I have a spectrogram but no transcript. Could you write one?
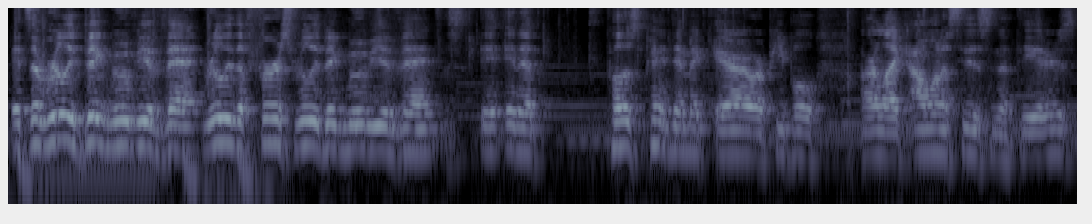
it's a really big movie event. Really, the first really big movie event in, in a post-pandemic era where people are like, I want to see this in the theaters.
